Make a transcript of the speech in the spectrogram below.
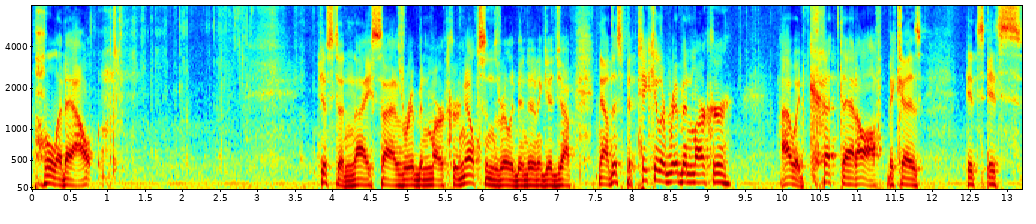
Pull it out. Just a nice size ribbon marker. Nelson's really been doing a good job. Now this particular ribbon marker, I would cut that off because it's it's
